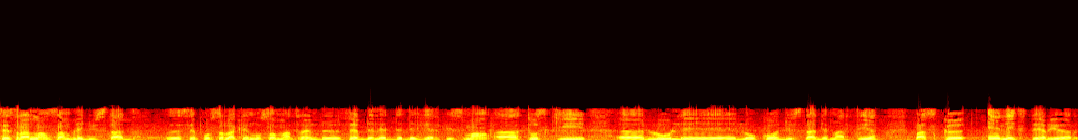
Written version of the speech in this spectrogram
Ce sera l'ensemble du stade. Euh, c'est pour cela que nous sommes en train de faire de l'aide de déguerpissement à tout ce qui loue les locaux du stade des martyrs parce que et l'extérieur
